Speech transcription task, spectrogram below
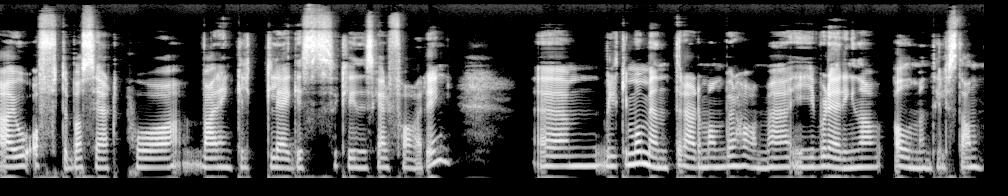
er jo ofte basert på hver enkelt leges kliniske erfaring. Um, hvilke momenter er det man bør ha med i vurderingen av allmenntilstand?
